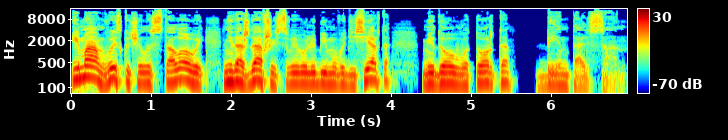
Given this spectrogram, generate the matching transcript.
Имам выскочил из столовой, не дождавшись своего любимого десерта, медового торта Бинтальсан.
